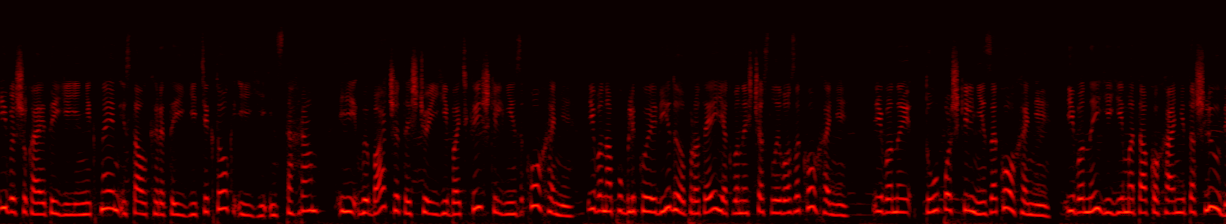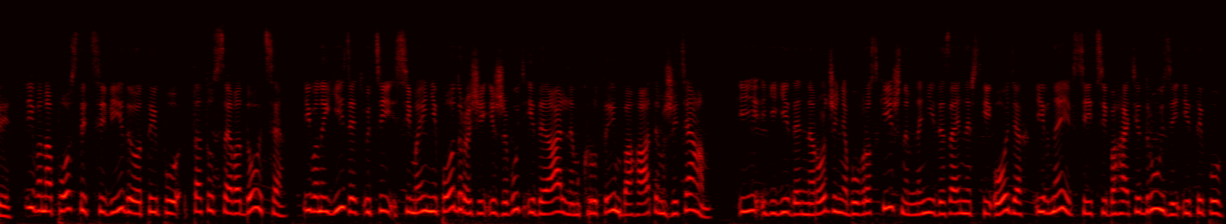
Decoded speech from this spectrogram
І ви шукаєте її нікнейм і сталкерите її TikTok і її інстаграм. І ви бачите, що її батьки шкільні закохані. І вона публікує відео про те, як вони щасливо закохані. І вони тупо шкільні закохані. І вони її мета кохані та шлюбі. І вона постить ці відео, типу татусева доця. І вони їздять у ці сімейні подорожі і живуть ідеальним, крутим, багатим життям. І її день народження був розкішним. На ній дизайнерський одяг, і в неї всі ці багаті друзі. І типу,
